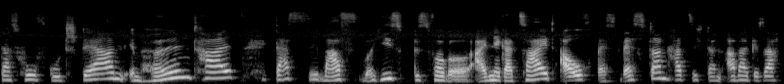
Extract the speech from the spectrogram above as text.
das Hofgut Stern im Höllental. Das war, hieß bis vor einiger Zeit auch Best Western, hat sich dann aber gesagt,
